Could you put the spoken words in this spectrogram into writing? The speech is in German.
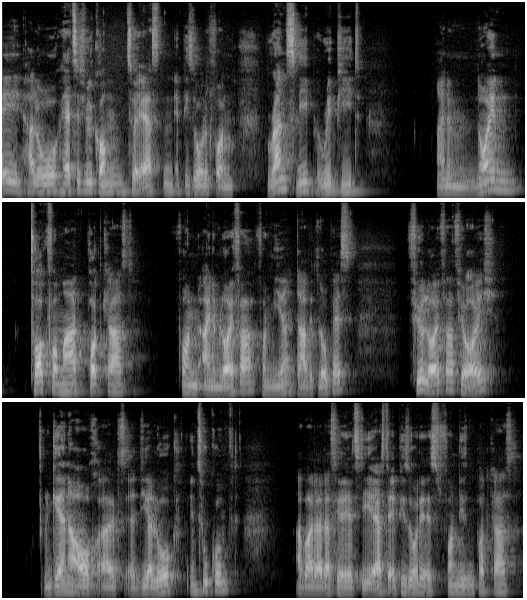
Hey, hallo, herzlich willkommen zur ersten Episode von Run, Sleep, Repeat, einem neuen Talkformat, Podcast von einem Läufer, von mir, David Lopez, für Läufer, für euch, gerne auch als äh, Dialog in Zukunft. Aber da das hier jetzt die erste Episode ist von diesem Podcast,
